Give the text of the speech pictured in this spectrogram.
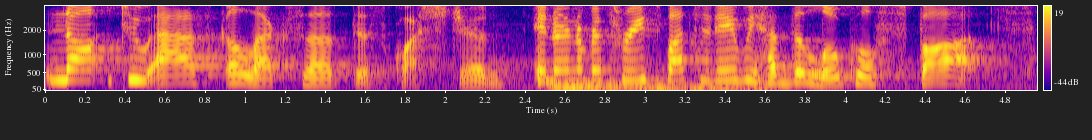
not to ask Alexa this question. In our number three spot today, we have the local spots.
